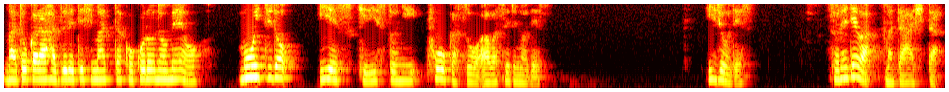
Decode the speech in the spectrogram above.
的から外れてしまった心の目をもう一度イエス・キリストにフォーカスを合わせるのです。以上です。それではまた明日。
